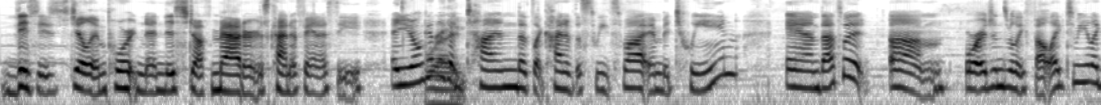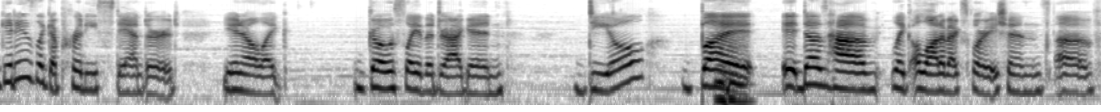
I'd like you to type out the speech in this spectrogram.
this is still important and this stuff matters kind of fantasy. And you don't get right. like a ton that's like kind of the sweet spot in between. And that's what um Origins really felt like to me. Like it is like a pretty standard, you know, like go slay the dragon deal, but mm-hmm. it does have like a lot of explorations of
